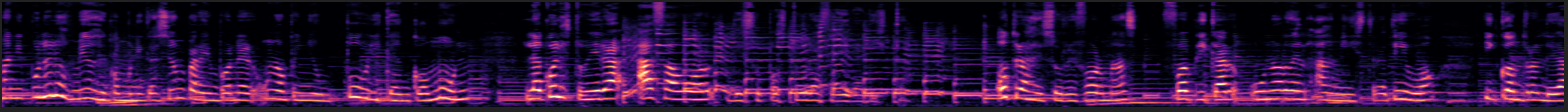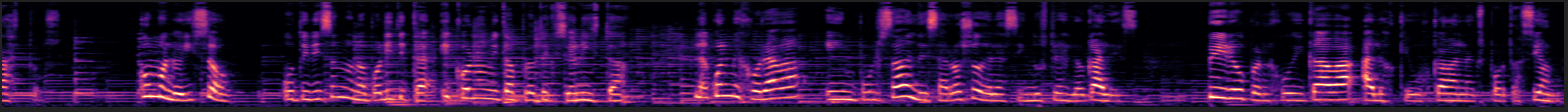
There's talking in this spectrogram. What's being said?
manipuló los medios de comunicación para imponer una opinión pública en común, la cual estuviera a favor de su postura federalista. Otras de sus reformas fue aplicar un orden administrativo y control de gastos. ¿Cómo lo hizo? Utilizando una política económica proteccionista, la cual mejoraba e impulsaba el desarrollo de las industrias locales, pero perjudicaba a los que buscaban la exportación.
